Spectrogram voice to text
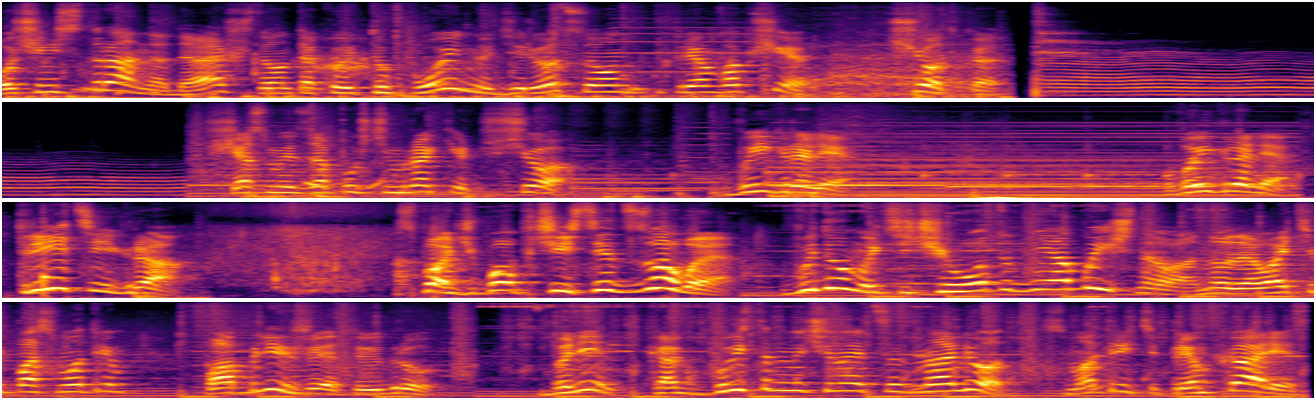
Очень странно, да, что он такой тупой, но дерется он прям вообще четко. Сейчас мы запустим ракет, все. Выиграли. Выиграли. Третья игра. Спанч Боб чистит зубы. Вы думаете, чего тут необычного? Ну давайте посмотрим поближе эту игру. Блин, как быстро начинается налет. Смотрите, прям кариес.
